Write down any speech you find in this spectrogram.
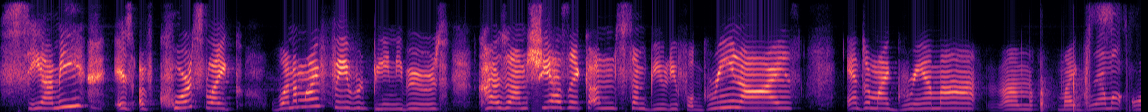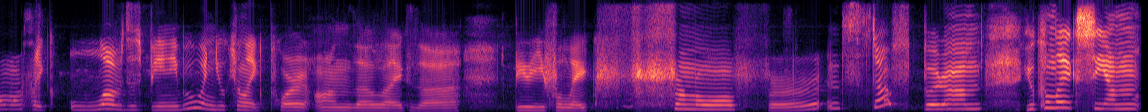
Sammy is of course like one of my favorite Beanie Boos cause um she has like um some beautiful green eyes and uh, my grandma um my grandma almost like loves this Beanie Boo and you can like pour it on the like the beautiful like thermal fur and stuff. But um you can like see um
